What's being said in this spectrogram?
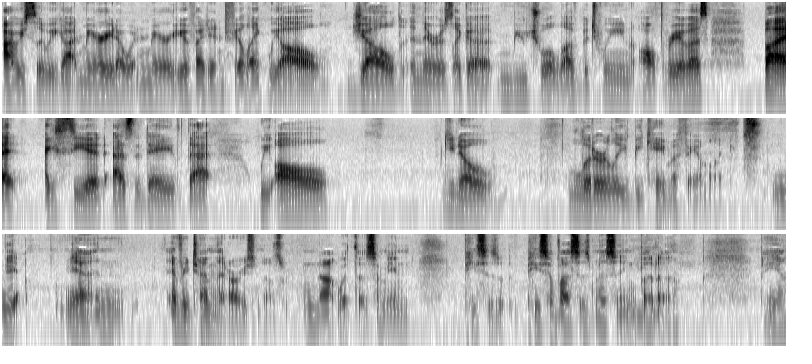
Obviously, we got married. I wouldn't marry you if I didn't feel like we all gelled and there was like a mutual love between all three of us. But I see it as the day that we all, you know, literally became a family. Yeah, yeah, and every time that Ari's not not with us, I mean, pieces piece of us is missing, but uh, but yeah.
